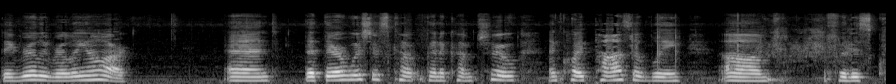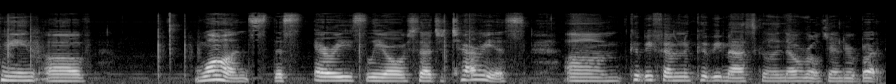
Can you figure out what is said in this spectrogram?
They really, really are. And that their wish is going to come true and quite possibly um, for this Queen of Wands, this Aries, Leo, or Sagittarius. Um, could be feminine, could be masculine, no real gender, but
